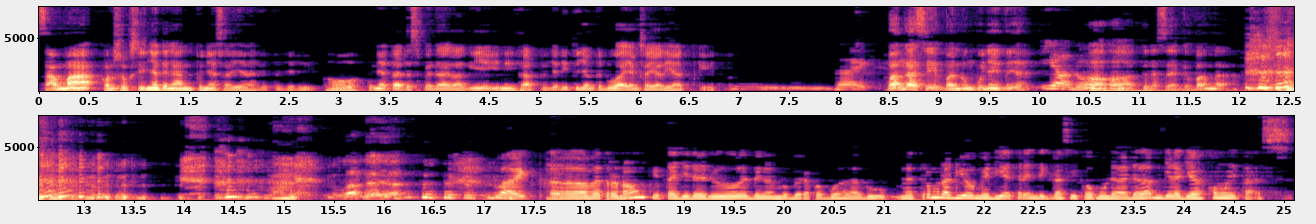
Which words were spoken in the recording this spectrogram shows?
sama konstruksinya dengan punya saya gitu jadi oh ternyata ada sepeda lagi yang ini satu jadi itu yang kedua yang saya lihat gitu Baik. Bangga sih Bandung punya itu ya. Iya dong. Oh, oh itu udah saya agak bangga. bangga ya. Baik, eh, metronom kita jeda dulu dengan beberapa buah lagu Metrum Radio Media terintegrasi kaum muda dalam jelajah komunitas.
